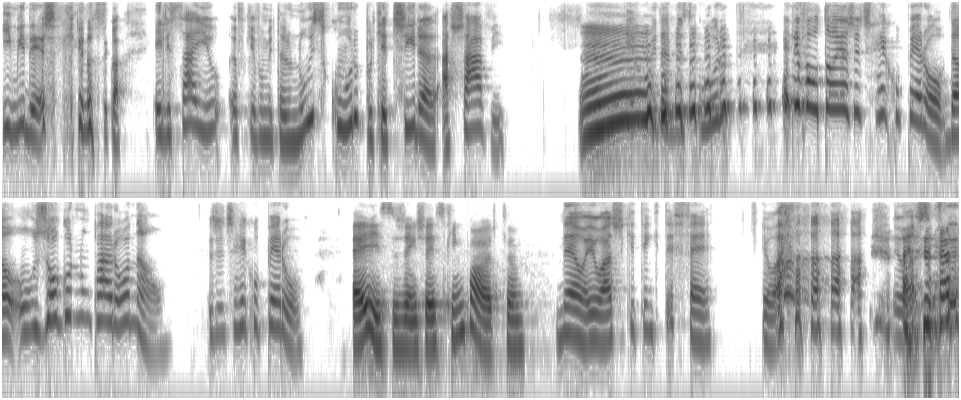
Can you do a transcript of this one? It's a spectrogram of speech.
e me deixa aqui no seu quarto. Ele saiu, eu fiquei vomitando no escuro, porque tira a chave. Eu Hum, vomitando no escuro. Ele voltou e a gente recuperou. O jogo não parou, não. A gente recuperou. é isso, gente. É isso que importa. Não, eu acho que tem que ter fé. Eu, eu acho que você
